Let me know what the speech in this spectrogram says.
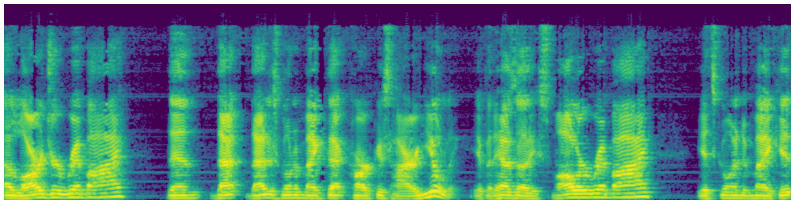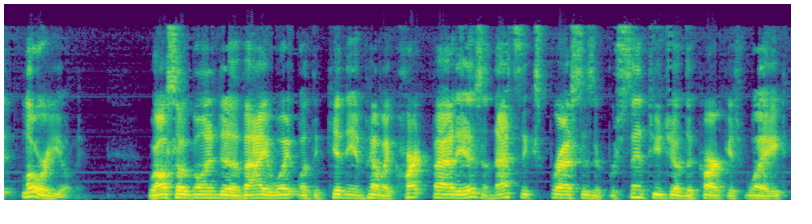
a larger ribeye, then that, that is going to make that carcass higher yielding. If it has a smaller ribeye, it's going to make it lower yielding. We're also going to evaluate what the kidney and pelvic heart fat is, and that's expressed as a percentage of the carcass weight.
